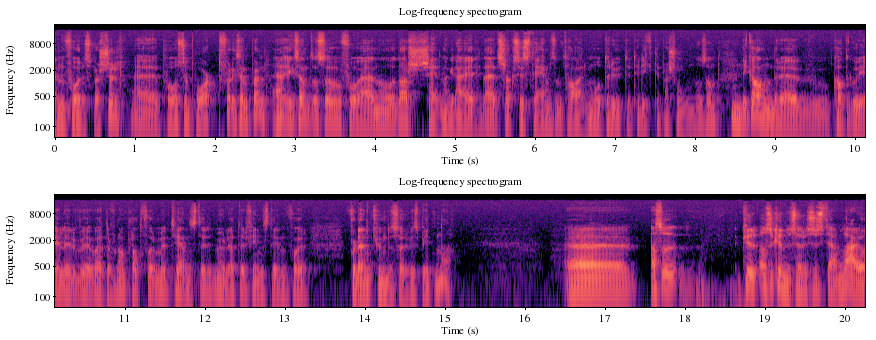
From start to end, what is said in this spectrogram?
en forespørsel eh, på support, f.eks. Ja. Og så får jeg noe, da skjer det noe greier. Det er et slags system som tar imot ruter til riktig person og sånn. Hvilke andre kategori, eller hva heter det for noen, plattformer, tjenester, muligheter finnes det innenfor for den kundeservice-biten. da. Uh, altså, altså Kundeservicesystemene er jo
